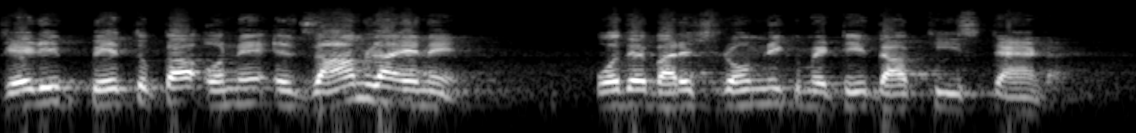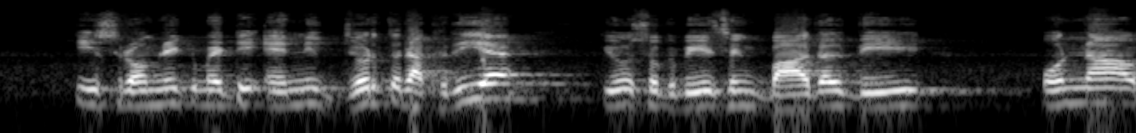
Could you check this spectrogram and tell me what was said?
ਜਿਹੜੀ ਬੇਤੁਕਾ ਉਹਨੇ ਇਲਜ਼ਾਮ ਲਾਏ ਨੇ, ਉਹਦੇ ਬਾਰੇ ਸ਼੍ਰੋਮਣੀ ਕਮੇਟੀ ਦਾ ਕੀ ਸਟੈਂਡ ਹੈ? ਕੀ ਸ਼੍ਰੋਮਣੀ ਕਮੇਟੀ ਇੰਨੀ ਜੁਰਤ ਰੱਖਦੀ ਹੈ ਕਿ ਉਹ ਸੁਖਬੀਰ ਸਿੰਘ ਬਾਦਲ ਦੀ ਉਹਨਾਂ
